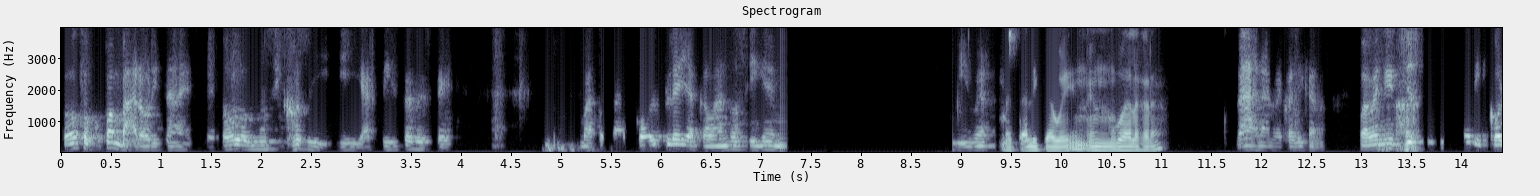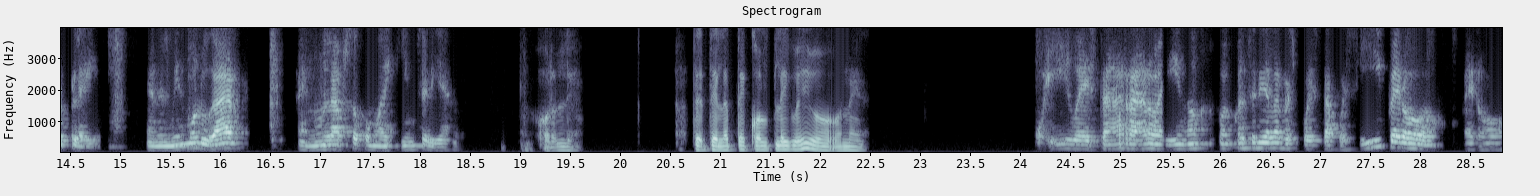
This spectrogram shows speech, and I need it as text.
Todos ocupan bar ahorita, este, todos los músicos y, y artistas, este, va a tocar Coldplay y acabando sigue Bieber. Metallica, güey, en, Guadalajara. Nah, nah, Metallica no. Va a venir. Justin Bieber y Coldplay en el mismo lugar en un lapso como de 15 días. Órale. ¿Te, te late Coldplay, güey, o, o no? Oye, güey, está raro ahí, ¿no? ¿Cuál, sería la respuesta? Pues sí, pero, pero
